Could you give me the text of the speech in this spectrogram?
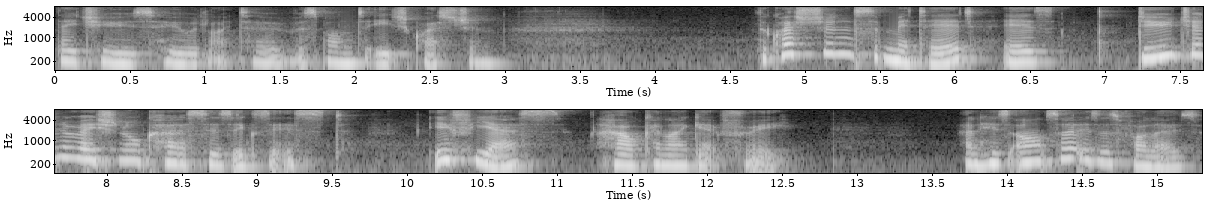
They choose who would like to respond to each question. The question submitted is Do generational curses exist? If yes, how can I get free? And his answer is as follows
